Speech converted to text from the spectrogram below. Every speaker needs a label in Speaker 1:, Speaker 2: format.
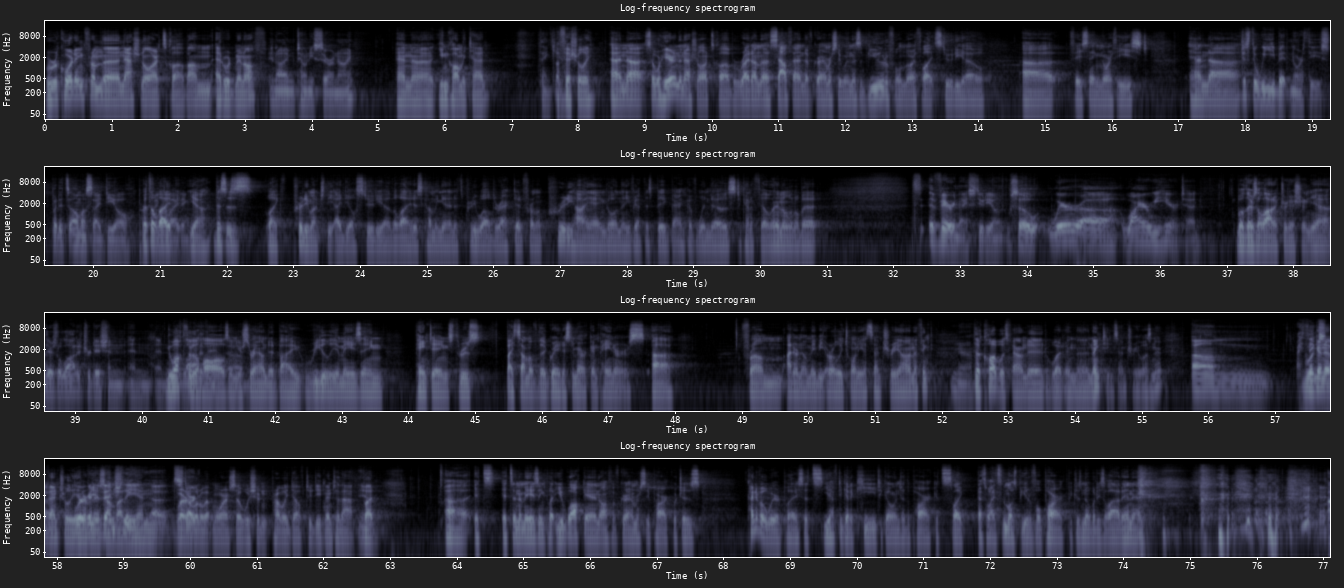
Speaker 1: We're recording from the National Arts Club. I'm Edward Minoff,
Speaker 2: And I'm Tony Curanaj.
Speaker 1: and uh, you can call me Ted
Speaker 2: Thank you.
Speaker 1: officially. And uh, so we're here in the National Arts Club, right on the south end of Gramercy. We're in this beautiful Northlight studio uh, facing northeast. And uh,
Speaker 2: Just a wee bit northeast, but it's almost ideal. Perfect
Speaker 1: but the light,
Speaker 2: lighting.
Speaker 1: yeah, this is pretty much the ideal studio. The light is coming in. It's pretty well directed from a pretty high angle, and then you've got this big bank of windows to kind of fill in a little bit.
Speaker 2: It's a very nice studio. So, where, uh, why are we here, Ted?
Speaker 1: Well, there's a lot of tradition, yeah.
Speaker 2: There's a lot of tradition and. and
Speaker 1: You walk through the
Speaker 2: of it,
Speaker 1: halls and you're
Speaker 2: um,
Speaker 1: surrounded by really amazing paintings through by some of the greatest American painters uh, from I don't know maybe early 20th century on. I think
Speaker 2: Yeah.
Speaker 1: the club was founded what in the 19th century, wasn't it?
Speaker 2: Um, I
Speaker 1: We're going to
Speaker 2: so.
Speaker 1: eventually
Speaker 2: We're
Speaker 1: interview
Speaker 2: gonna
Speaker 1: somebody
Speaker 2: eventually,
Speaker 1: and
Speaker 2: uh,
Speaker 1: learn a little bit more. So we shouldn't probably delve too deep into that.
Speaker 2: Yeah.
Speaker 1: But uh, it's it's an amazing place. You walk in off of Gramercy Park, which is kind of a weird place. It's you have to get a key to go into the park. It's like that's why it's the most beautiful park because nobody's allowed in it.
